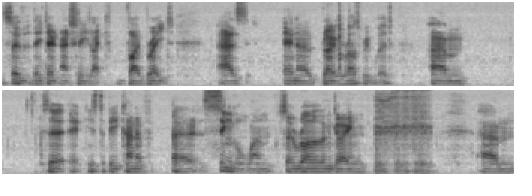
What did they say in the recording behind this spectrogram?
so that they don't actually like vibrate as in a blowing raspberry would. Um, so it needs to be kind of a single one. So rather than going, um,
